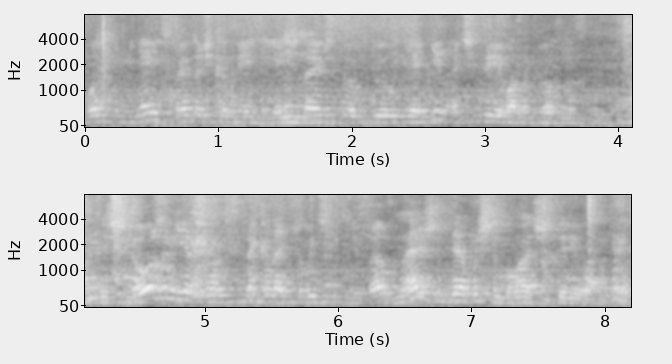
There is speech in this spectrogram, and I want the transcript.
Вот у меня есть своя точка зрения. Я считаю, что был не один, а четыре Ивана Грозных. Отлично. Должен я доказать это учителю, правда? Знаешь, где обычно бывает 4 Ивана Грозных?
